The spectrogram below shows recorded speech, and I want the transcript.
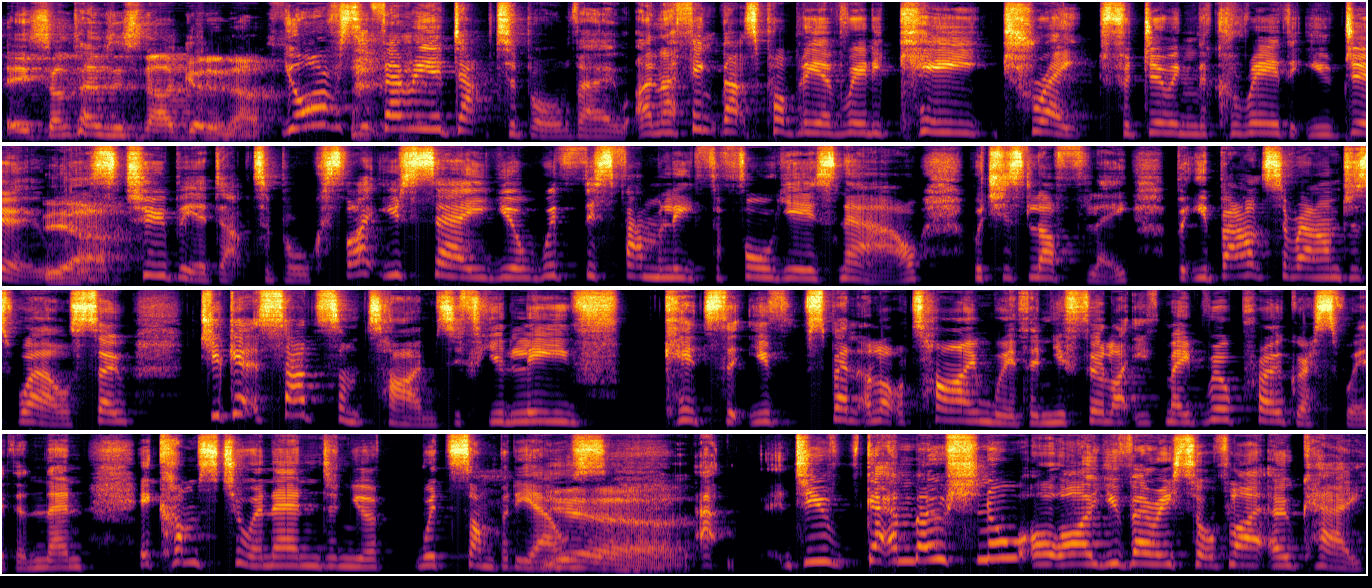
it's, sometimes it's not good enough. You're obviously very adaptable, though, and I think that's probably a really key trait for doing the career that you do. Yeah. Is to be adaptable, because like you say, you're with this family for four years now, which is lovely, but you bounce around as well. So, do you get sad sometimes if you leave? kids that you've spent a lot of time with and you feel like you've made real progress with and then it comes to an end and you're with somebody else yeah. Do you get emotional or are you very sort of like okay?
